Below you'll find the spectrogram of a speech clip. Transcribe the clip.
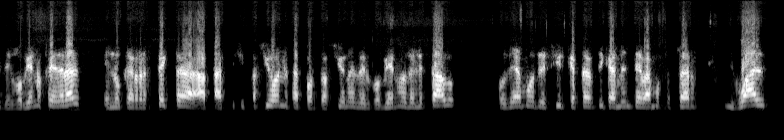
del gobierno federal en lo que respecta a participaciones, aportaciones del gobierno del estado. Podríamos decir que prácticamente vamos a estar igual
